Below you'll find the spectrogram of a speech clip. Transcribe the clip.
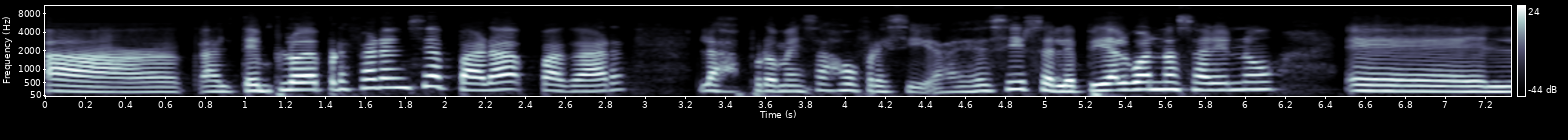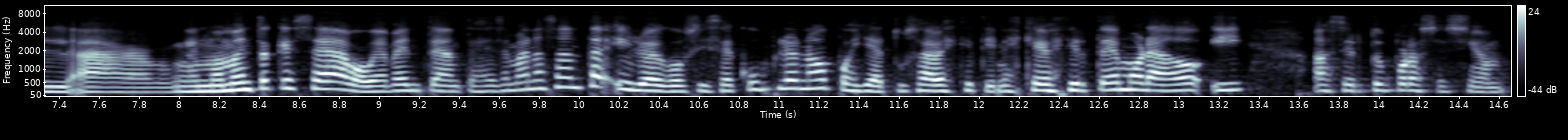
al templo de preferencia para pagar las promesas ofrecidas. Es decir, se le pide algo al nazareno eh, en el momento que sea, obviamente antes de Semana Santa, y luego si se cumple o no, pues ya tú sabes que tienes que vestirte de morado y hacer tu procesión.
